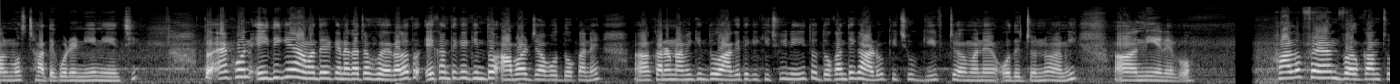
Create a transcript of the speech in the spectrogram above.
অলমোস্ট হাতে করে নিয়ে নিয়েছি। তো এখন এই দিকে আমাদের কেনাকাটা হয়ে গেল। তো এখান থেকে কিন্তু আবার যাব দোকানে। কারণ আমি কিন্তু আগে থেকে কিছুই নেই। তো দোকান থেকে আরও কিছু গিফট মানে ওদের জন্য আমি নিয়ে নেব। Hello friend welcome to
